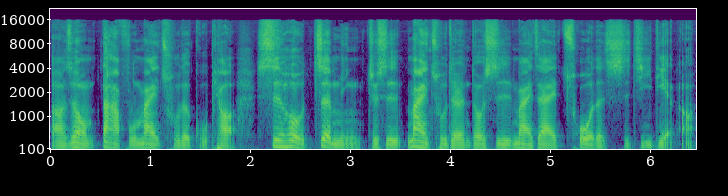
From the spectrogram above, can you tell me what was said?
啊，这种大幅卖出的股票，事后证明就是卖出的人都是卖在错的时机点啊。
